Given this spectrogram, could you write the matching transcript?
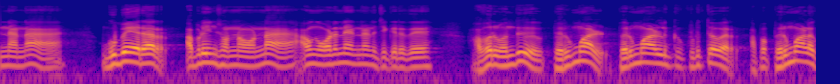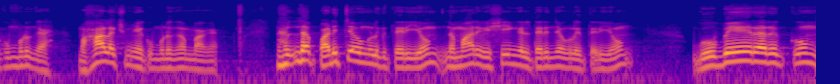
என்னென்னா குபேரர் அப்படின்னு சொன்ன உடனே அவங்க உடனே என்ன நினச்சிக்கிறது? அவர் வந்து பெருமாள் பெருமாளுக்கு கொடுத்தவர். அப்போ பெருமாளை கும்பிடுங்க மகாலட்சுமியை கும்பிடுங்கம்பாங்க. நல்லா படித்தவங்களுக்கு தெரியும் இந்த மாதிரி விஷயங்கள் தெரிஞ்சவங்களுக்கு தெரியும். குபேரருக்கும்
